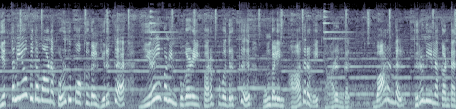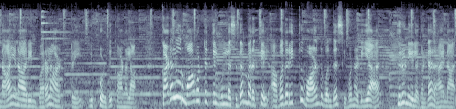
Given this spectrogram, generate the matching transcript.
எத்தனையோ விதமான பொழுதுபோக்குகள் இருக்க இறைவனின் புகழை பரப்புவதற்கு உங்களின் ஆதரவை தாருங்கள். வாருங்கள் திருநீலகண்ட நாயனாரின் வரலாற்றை இப்பொழுது காணலாம். கடலூர் மாவட்டத்தில் உள்ள சிதம்பரத்தில் அவதரித்து வாழ்ந்து வந்த சிவனடியார் திருநீலகண்ட நாயனார்.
